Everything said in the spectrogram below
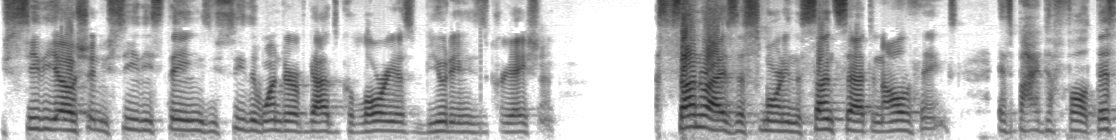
you see the ocean, you see these things, you see the wonder of God's glorious beauty in His creation. A sunrise this morning, the sunset, and all the things. It's by default. This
